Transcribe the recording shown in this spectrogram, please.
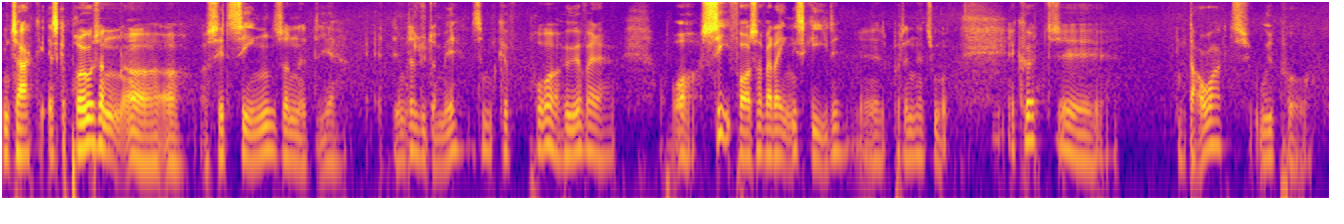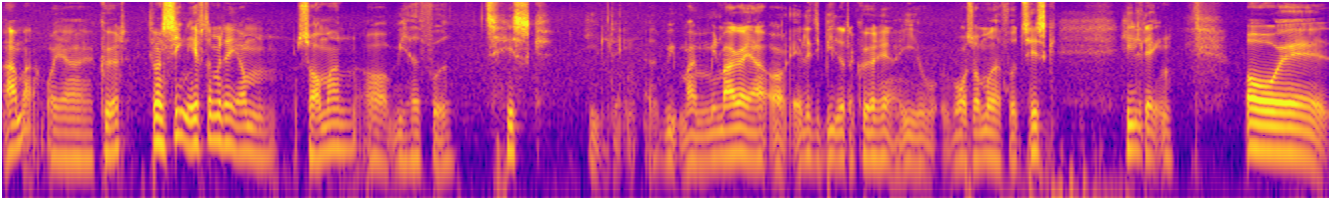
Jamen tak. Jeg skal prøve sådan at, at, at sætte scenen, sådan at, ja, at dem, der lytter med, ligesom kan prøve at høre, hvad der, og se for sig, hvad der egentlig skete øh, på den her tur. Jeg kørte øh, en dagvagt ude på Amager, hvor jeg kørte. Det var en sen eftermiddag om sommeren, og vi havde fået tisk hele dagen. Altså, vi, min makker og jeg, og alle de biler, der kørte her i vores område, har fået tisk hele dagen. Og øh,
